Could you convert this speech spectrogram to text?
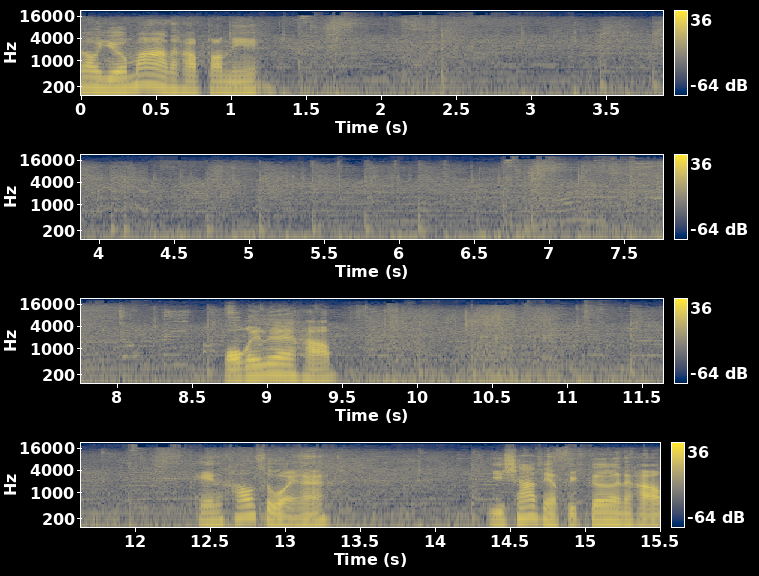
เราเยอะมากนะครับตอนนี้ โป๊กเรื่อยๆครับ เพนเข้าสวยนะ อีชาเสียฟิกเกอร์นะครับ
